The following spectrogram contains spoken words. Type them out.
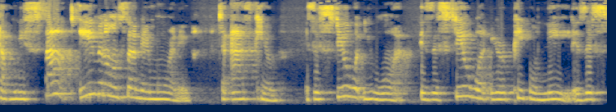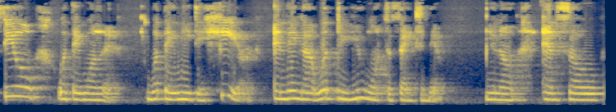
have we stopped even on Sunday morning to ask him, is this still what you want? Is this still what your people need? Is this still what they want, what they need to hear? And then God, what do you want to say to them? You know, and so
